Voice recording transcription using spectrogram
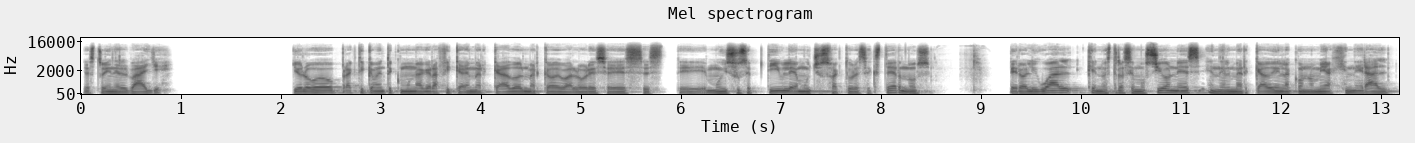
Ya estoy en el valle. Yo lo veo prácticamente como una gráfica de mercado. El mercado de valores es este, muy susceptible a muchos factores externos. Pero al igual que nuestras emociones, en el mercado y en la economía general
